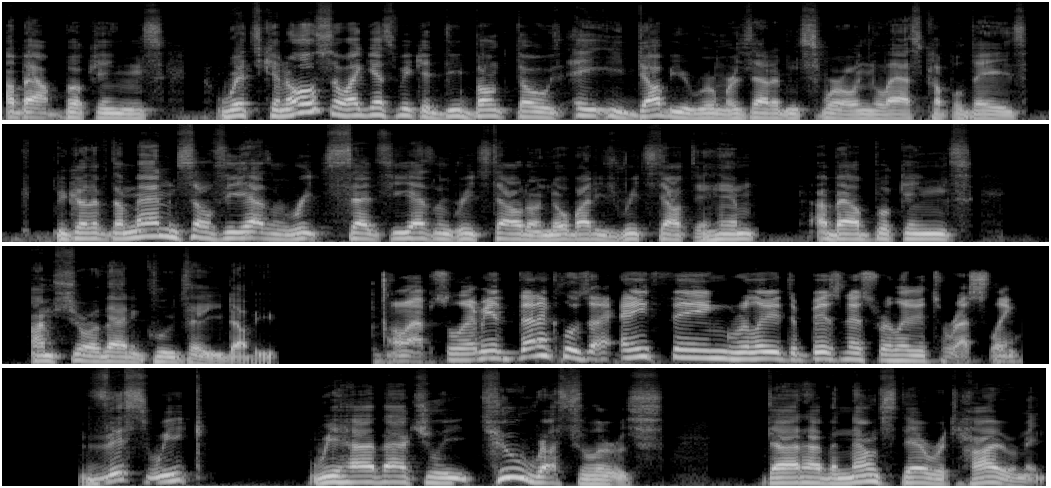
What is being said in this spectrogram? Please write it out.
about bookings, which can also, I guess, we could debunk those AEW rumors that have been swirling the last couple days. Because if the man himself he hasn't reached says he hasn't reached out or nobody's reached out to him about bookings, I'm sure that includes AEW. Oh, absolutely. I mean, that includes anything related to business, related to wrestling. This week, we have actually two wrestlers that have announced their retirement.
